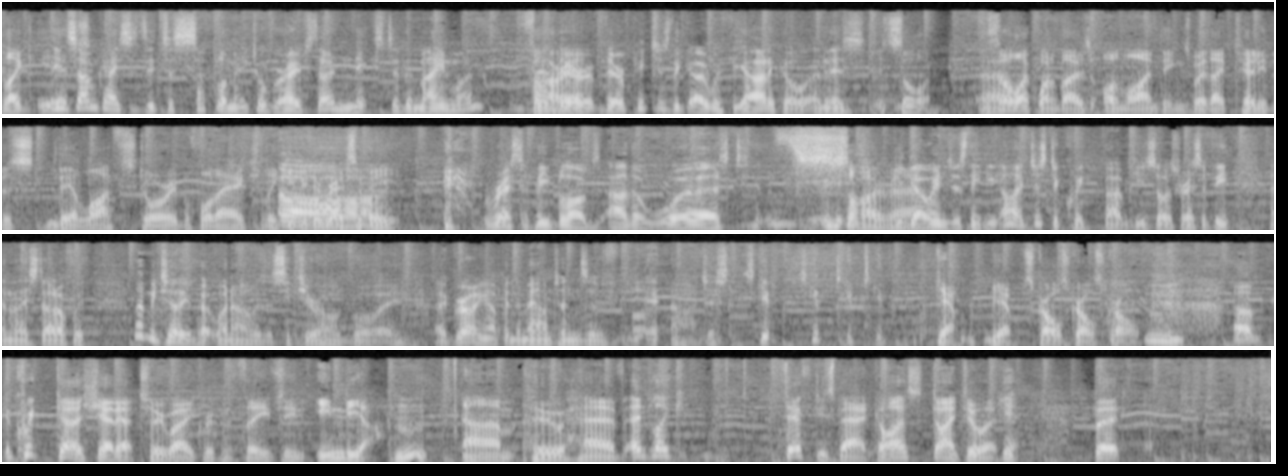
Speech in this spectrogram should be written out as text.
Like In some cases, it's a supplemental gravestone next to the main one. Far there, out. there are pictures that go with the article, and there's It's not. It's Uh, not like one of those online things where they tell you this, their life story before they actually give you the Oh. recipe. Recipe blogs are the worst. So bad. you go in just thinking, oh, just a quick barbecue sauce recipe, and then they start off with, let me tell you about when I was a six-year-old boy uh, growing up in the mountains of. Oh, just skip, skip, skip, skip. Yeah, yeah. Scroll, scroll, scroll. Hmm. Um, a quick uh, shout out to a group of thieves in India Hmm. um, who have and like theft is bad, guys. Don't do it. Yeah. but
